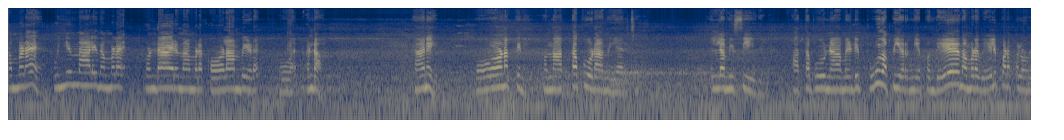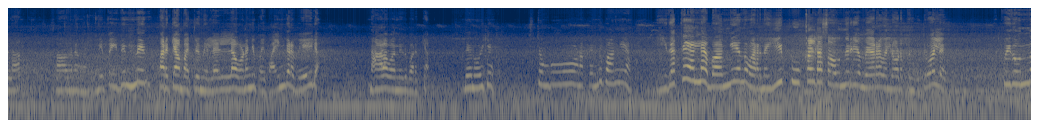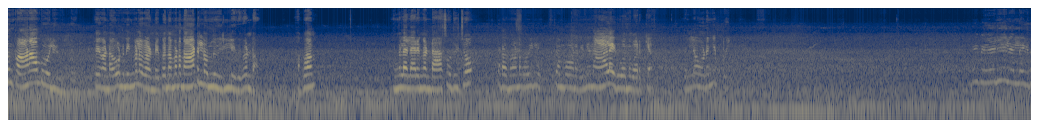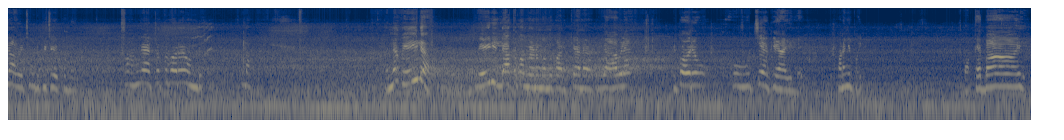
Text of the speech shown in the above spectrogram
നമ്മുടെ കുഞ്ഞുനാളി നമ്മളെ ഉണ്ടായിരുന്ന നമ്മുടെ കോളാമ്പിയുടെ പൂവ്. കണ്ടോ? ഞാനേ ഓണത്തിന് ഒന്ന് അത്തപ്പൂടാന്ന് വിചാരിച്ചു എല്ലാം മിസ് ചെയ്തു. അത്തപ്പൂടാൻ വേണ്ടി പൂ തപ്പി ഇറങ്ങിയപ്പം ദേ നമ്മുടെ വേലിപ്പടപ്പിലുള്ള സാധനങ്ങൾ. ഇനിയിപ്പോൾ ഇതിന്ന് പറിക്കാൻ പറ്റുന്നില്ല. എല്ലാം ഉണങ്ങിപ്പോയി. ഭയങ്കര വെയിലാണ് നാളെ വന്ന് ഇത് പറിക്കാം. ഇതേ നോക്കിയേ. ഇഷ്ടം പോണൊക്കെ എന്ത് ഭംഗിയാണ് ഇതൊക്കെയല്ല ഭംഗിയെന്ന് പറഞ്ഞത് ഈ പൂക്കളുടെ സൗന്ദര്യം വേറെ വല്ലോടത്തും കിട്ടുമല്ലേ അപ്പോൾ ഇതൊന്നും കാണാൻ പോലും ഇല്ല. ഏ കണ്ടോ? അതുകൊണ്ട് നിങ്ങൾ കണ്ടോ? ഇപ്പം നമ്മുടെ നാട്ടിലൊന്നും ഇല്ല ഇത് കണ്ടോ? അപ്പം നിങ്ങളെല്ലാവരും കണ്ട് ആസ്വദിച്ചോ? എടാ നാളെ പോയി ഇഷ്ടം പോകണം പിന്നെ നാളെ ഇത് വന്ന് പറിക്കാം. എല്ലാം ഉണങ്ങിപ്പോയി. ഈ വേലിയിലെല്ലാം ഇതാ വെച്ച് പിടിപ്പിച്ചേക്കുന്നത് അങ്ങേ അറ്റത്ത് വരെ ഉണ്ട്? എന്നെ വെയിലാ? വെയിലില്ലാത്തപ്പം വേണം വന്ന് പറിക്കാനായിട്ട്. രാവിലെ ഇപ്പോൾ ഒരു ഉച്ചയൊക്കെ ആയില്ലേ? ഉണങ്ങിപ്പോയി. Okay, bye.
